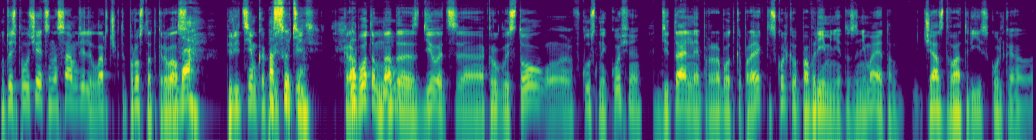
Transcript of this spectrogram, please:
Ну, то есть, получается, на самом деле Ларчик-то просто открывался. Да, Перед тем, как По приступить сути. к работам, ну. надо сделать э, круглый стол, э, вкусный кофе, детальная проработка проекта. Сколько по времени это занимает? Там час, два, три, сколько?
